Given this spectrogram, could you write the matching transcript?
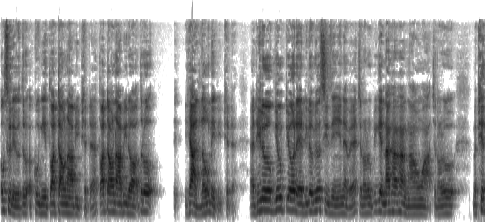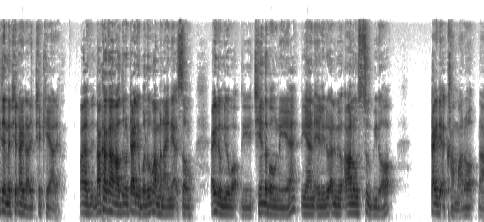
အုပ်စုတွေကိုသူတို့အကူအညီသွားတောင်းတာပြီးဖြစ်တယ်သွားတောင်းတာပြီးတော့သူတို့ရလုံးနေပြီဖြစ်တယ်အဲဒီလိုမျိုးပြောတယ်ဒီလိုမျိုးအစီအစဉ်ရင်းနဲ့ပဲကျွန်တော်တို့ပြီးခဲ့နခခ9အောင်ကကျွန်တော်တို့မဖြစ်တဲ့မဖြစ်ထိုက်တာတွေဖြစ်ခဲ့ရတယ်နခခ9သူတို့တိုက်လို့ဘလို့မှမနိုင်တဲ့အဆုံးအဲ့လိုမျိုးပေါ့ဒီချင်းတပုံတွေရယ် TNL တို့အဲ့လိုမျိုးအားလုံးစုပြီးတော့တိုက်တဲ့အခါမှာတော့ဒါ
